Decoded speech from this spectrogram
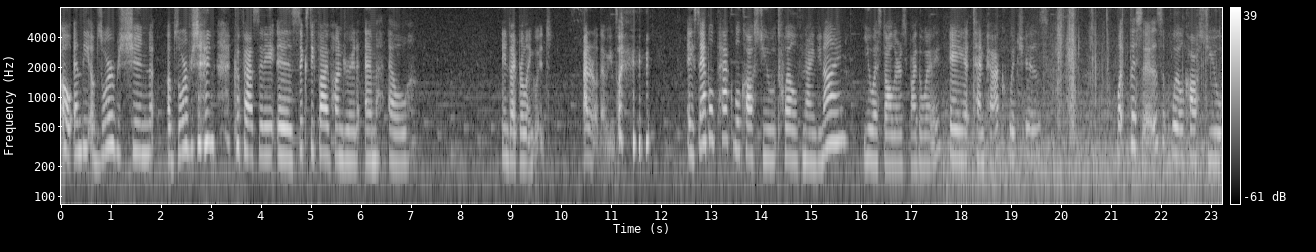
Oh, and the absorption absorption capacity is 6500 ml in diaper language. I don't know what that means. a sample pack will cost you $12.99 US dollars by the way. A 10 pack, which is what this is, will cost you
